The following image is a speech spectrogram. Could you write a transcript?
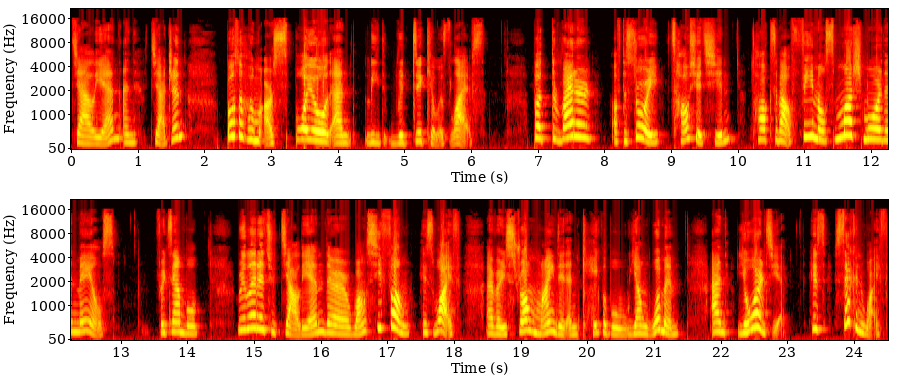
Jia Lian and Jia Zhen, both of whom are spoiled and lead ridiculous lives. But the writer of the story, Cao Xueqin, talks about females much more than males. For example, Related to Jia Lian, there Wang Xifeng, his wife, a very strong-minded and capable young woman, and You Erjie, his second wife,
